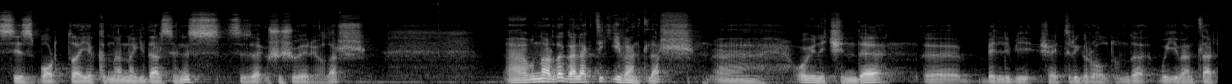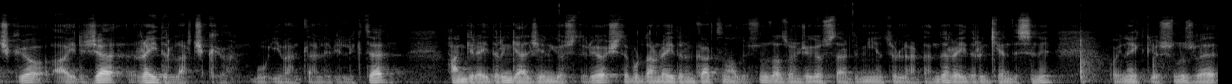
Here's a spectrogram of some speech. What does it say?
siz boardta yakınlarına giderseniz size üşüşü veriyorlar. E, bunlar da galaktik eventler. E, oyun içinde e, belli bir şey trigger olduğunda bu eventler çıkıyor. Ayrıca Raider'lar çıkıyor bu eventlerle birlikte hangi Raider'ın geleceğini gösteriyor. İşte buradan Raider'ın kartını alıyorsunuz. Az önce gösterdiğim minyatürlerden de Raider'ın kendisini oyuna ekliyorsunuz ve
